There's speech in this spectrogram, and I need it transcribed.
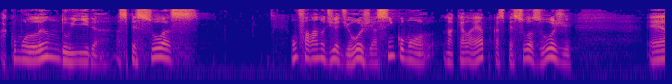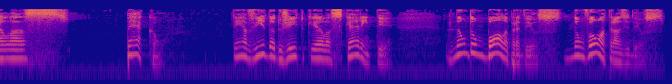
Acumulando ira. As pessoas Vamos falar no dia de hoje, assim como naquela época, as pessoas hoje, elas pecam, têm a vida do jeito que elas querem ter, não dão bola para Deus, não vão atrás de Deus.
